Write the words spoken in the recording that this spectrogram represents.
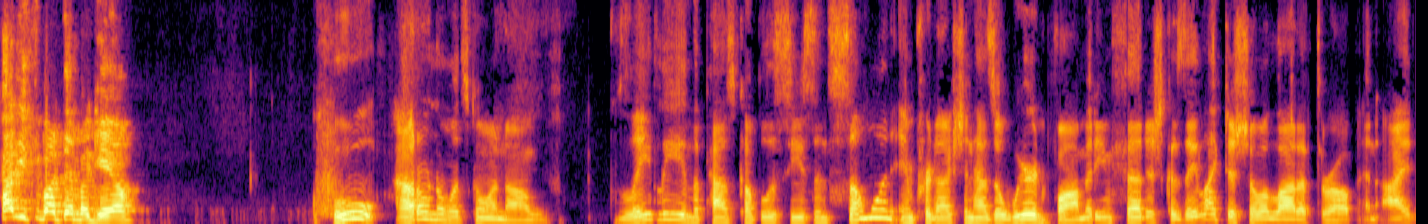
How do you feel about that, Miguel? Who? I don't know what's going on. Lately, in the past couple of seasons, someone in production has a weird vomiting fetish because they like to show a lot of throw up, and I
